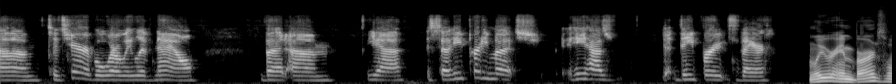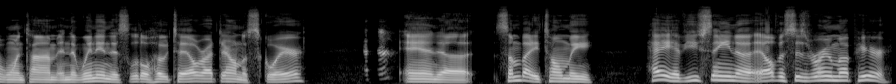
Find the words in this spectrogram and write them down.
um, to Cherryville, where we live now. But um, yeah, so he pretty much he has deep roots there. we were in Burnsville one time and they went in this little hotel right there on the square, Uh-huh. and uh, somebody told me, "Hey, have you seen uh, Elvis's room up here?"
